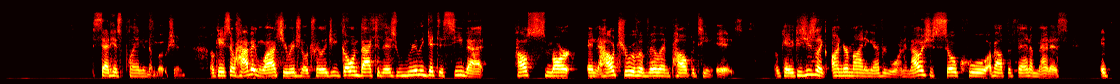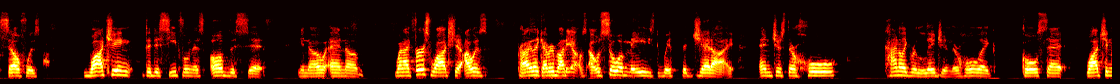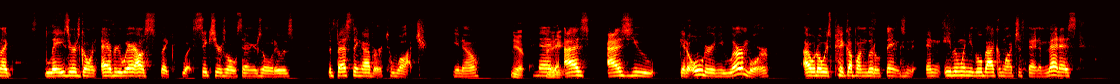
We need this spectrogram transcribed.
set his plan into motion. Okay, so having watched the original trilogy, going back to this, really get to see that how smart and how true of a villain Palpatine is. Okay, because he's like undermining everyone, and that was just so cool about the Phantom Menace itself was watching the deceitfulness of the Sith, you know. And um, when I first watched it, I was probably like everybody else. I was so amazed with the Jedi and just their whole kind of like religion, their whole like goal set. Watching like lasers going everywhere. I was like what six years old, seven years old. It was the best thing ever to watch, you know. Yep. And then I- as as you get older and you learn more, I would always pick up on little things. And, and even when you go back and watch The Phantom Menace,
